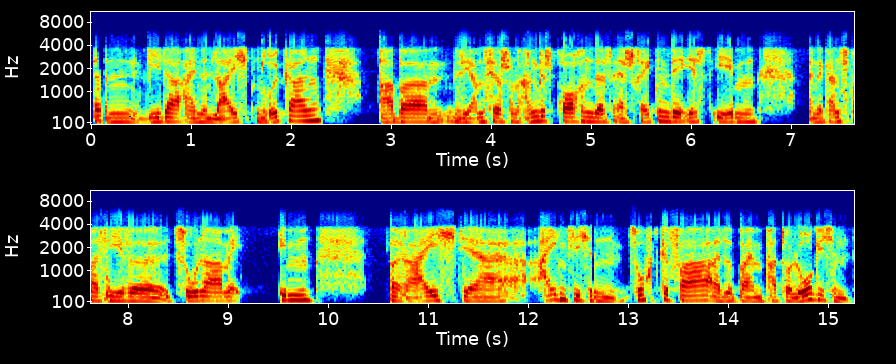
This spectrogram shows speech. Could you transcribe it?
dann wieder einen leichten Rückgang. Aber Sie haben es ja schon angesprochen, das Erschreckende ist eben eine ganz massive Zunahme im Bereich der eigentlichen Suchtgefahr, also beim pathologischen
